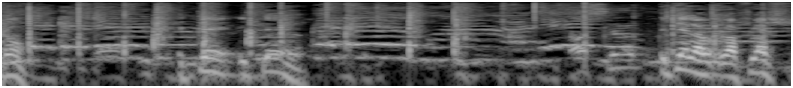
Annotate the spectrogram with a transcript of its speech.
pardon. Éteins, éteins. Éteins la, la flash.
